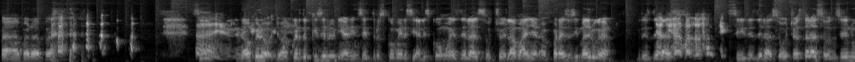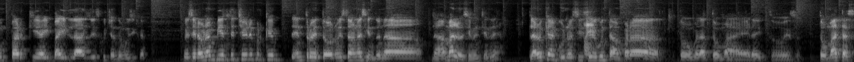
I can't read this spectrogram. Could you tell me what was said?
Pa, para, pa. Sí. No, pero yo me acuerdo que se reunían en centros comerciales como desde las 8 de la mañana. Para eso sí madrugaban. Desde las, sí, desde las 8 hasta las 11 en un parque ahí bailando y escuchando música. Pues era un ambiente chévere porque dentro de todo no estaban haciendo nada, nada malo, ¿sí me entiende? Claro que algunos sí se juntaban para to- la tomadera y todo eso. Tomatas,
